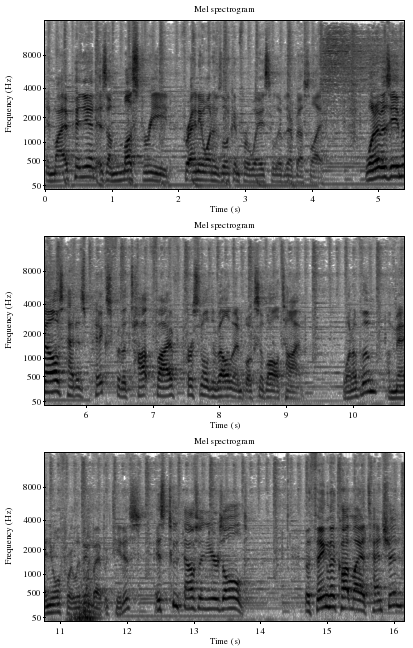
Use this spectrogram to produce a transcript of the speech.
in my opinion, is a must read for anyone who's looking for ways to live their best life. One of his emails had his picks for the top five personal development books of all time. One of them, A Manual for Living by Epictetus, is 2,000 years old. The thing that caught my attention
